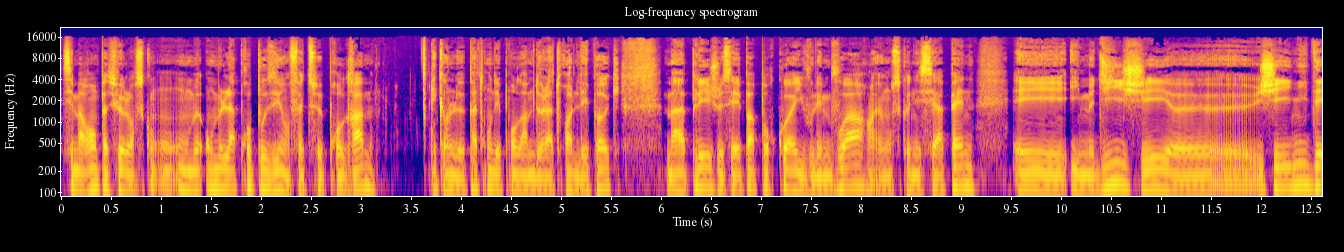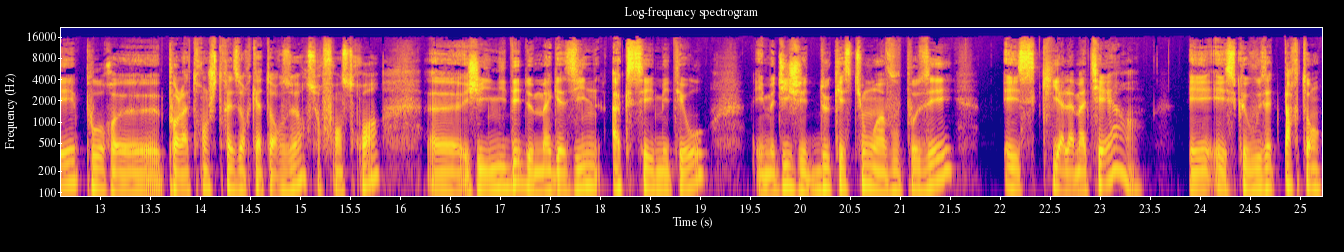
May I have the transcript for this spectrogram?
c'est marrant parce que lorsqu'on on on me l'a proposé en fait ce programme. Et quand le patron des programmes de la 3 de l'époque m'a appelé, je ne savais pas pourquoi il voulait me voir, on se connaissait à peine, et il me dit j'ai euh, j'ai une idée pour euh, pour la tranche 13h-14h sur France 3, euh, j'ai une idée de magazine axé météo. Et il me dit j'ai deux questions à vous poser. Est-ce qu'il y a la matière et est-ce que vous êtes partant.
